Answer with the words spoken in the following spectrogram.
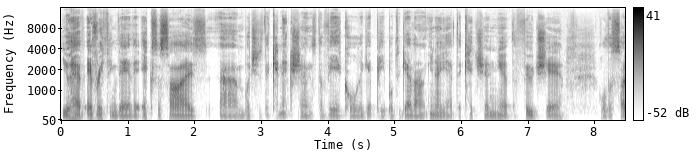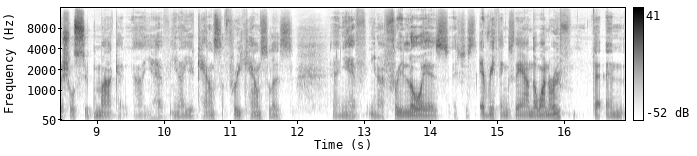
you have everything there the exercise um, which is the connections the vehicle to get people together. You know you have the kitchen you have the food share or the social supermarket uh, you have you know your counsel free counselors and you have you know free lawyers. It's just everything's there under one roof that and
